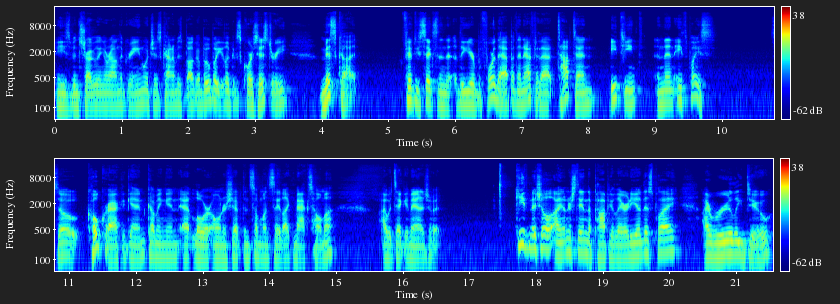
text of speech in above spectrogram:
He's been struggling around the green, which is kind of his bugaboo. But you look at his course history, miscut, 56 in the, the year before that, but then after that, top 10, 18th, and then eighth place. So Kokrak again coming in at lower ownership than someone say like Max Homa. I would take advantage of it. Keith Mitchell, I understand the popularity of this play. I really do.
